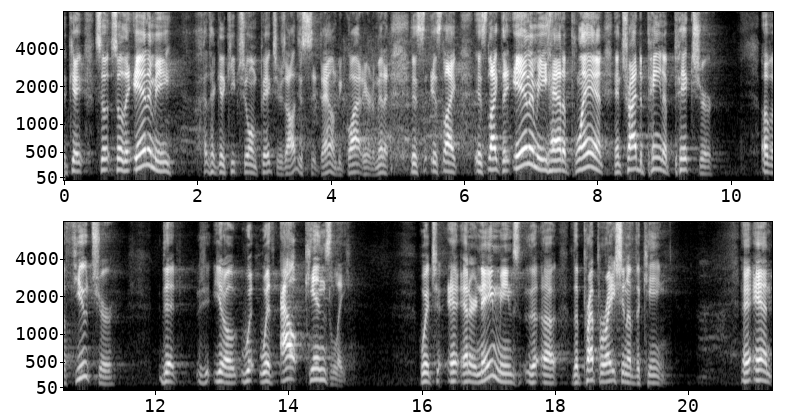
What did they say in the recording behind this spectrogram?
Okay, so, so the enemy, they're going to keep showing pictures. I'll just sit down and be quiet here in a minute. It's, it's, like, it's like the enemy had a plan and tried to paint a picture of a future that, you know, w- without Kinsley which and her name means the, uh, the preparation of the king. And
